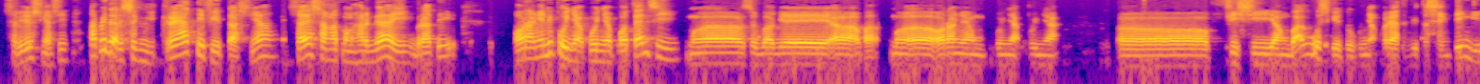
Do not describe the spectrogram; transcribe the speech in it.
Serius nggak sih? Tapi dari segi kreativitasnya saya sangat menghargai. Berarti orang ini punya punya potensi me, sebagai uh, apa me, orang yang punya punya uh, visi yang bagus gitu, punya kreativitas yang tinggi.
